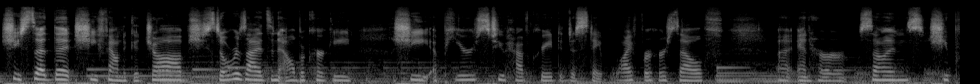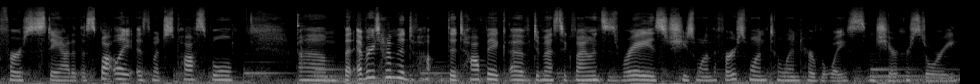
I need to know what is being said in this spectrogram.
She said that she found a good job. She still resides in Albuquerque. She appears to have created a stable life for herself uh, and her sons. She prefers to stay out of the spotlight as much as possible. Um, but every time the, to- the topic of domestic violence is raised, she's one of the first one to lend her voice and share her story.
